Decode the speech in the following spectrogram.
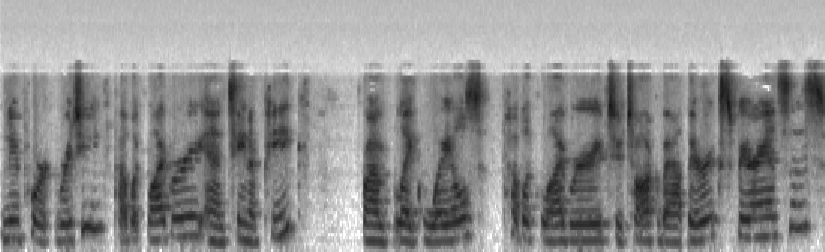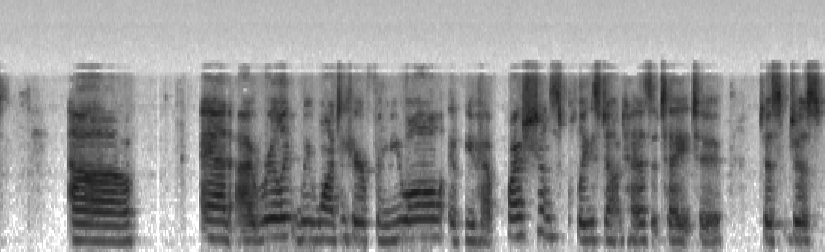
New Port Richey Public Library and Tina Peak from Lake Wales Public Library to talk about their experiences. Uh, and I really, we want to hear from you all. If you have questions, please don't hesitate to just, just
